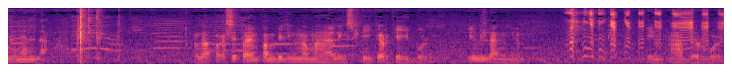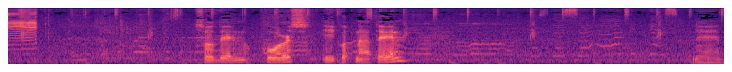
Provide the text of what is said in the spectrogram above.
Ganyan lang. Wala pa kasi tayong pambiling mamahaling speaker cable. Yun lang yun. In other words. So then of course ikot natin. Then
